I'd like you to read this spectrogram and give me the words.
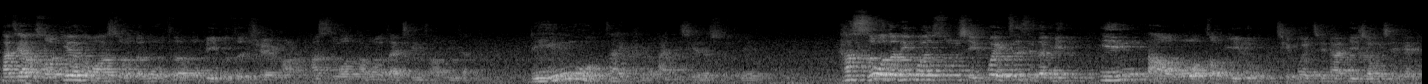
他这样说：“耶和华是我的牧者，我并不致缺乏。他使我躺卧在青草地上，领我在可安歇的水边。他使我的灵魂苏醒，为自己的名引导我走义路。”请问，亲爱的弟兄姐妹，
